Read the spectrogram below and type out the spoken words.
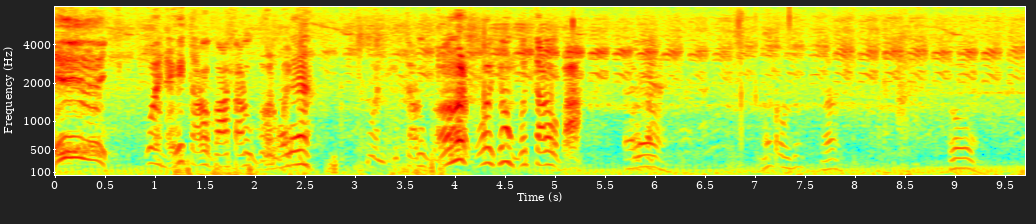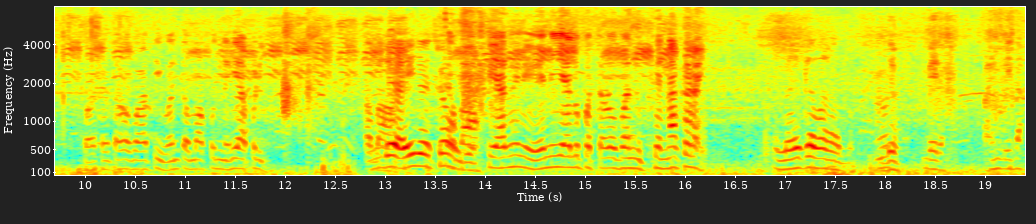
એ ઓય નહીં તારો ગા તારું ઘર ઓય નહીં તારું ઘર ઓય શું હું તારો ભા? અલે. હું કહું છું હા. હો પાછળ તારો બાતી વન તમાકુ નહીં આપણી બે અહીં જ છો બા- બાકી આદમી એની આલું પતાળો બા નુકસાન ના કરાય. નહીં કહેવાના તો. જો. બેરા અહીં બેરા.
